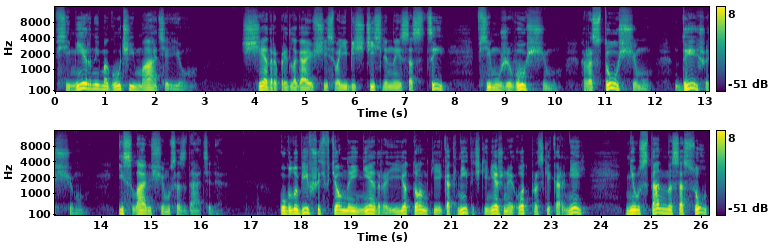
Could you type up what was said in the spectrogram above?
всемирной могучей матерью, щедро предлагающей свои бесчисленные сосцы всему живущему, растущему, дышащему, и славящему Создателя. Углубившись в темные недра, ее тонкие, как ниточки, нежные отпрыски корней неустанно сосут,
